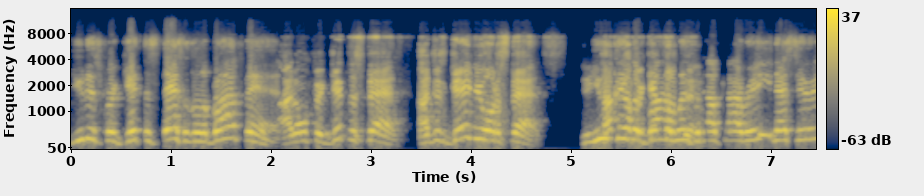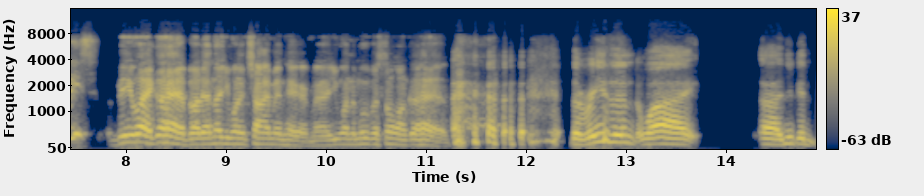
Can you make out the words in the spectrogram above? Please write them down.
You just forget the stats as a LeBron fan. I don't forget the stats. I just gave you all the stats. Do you How think I forget LeBron wins something? without Kyrie in that series? B way, go ahead, buddy. I know you want to chime in here, man. You want to move us on. Go ahead. the reason why uh, you could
